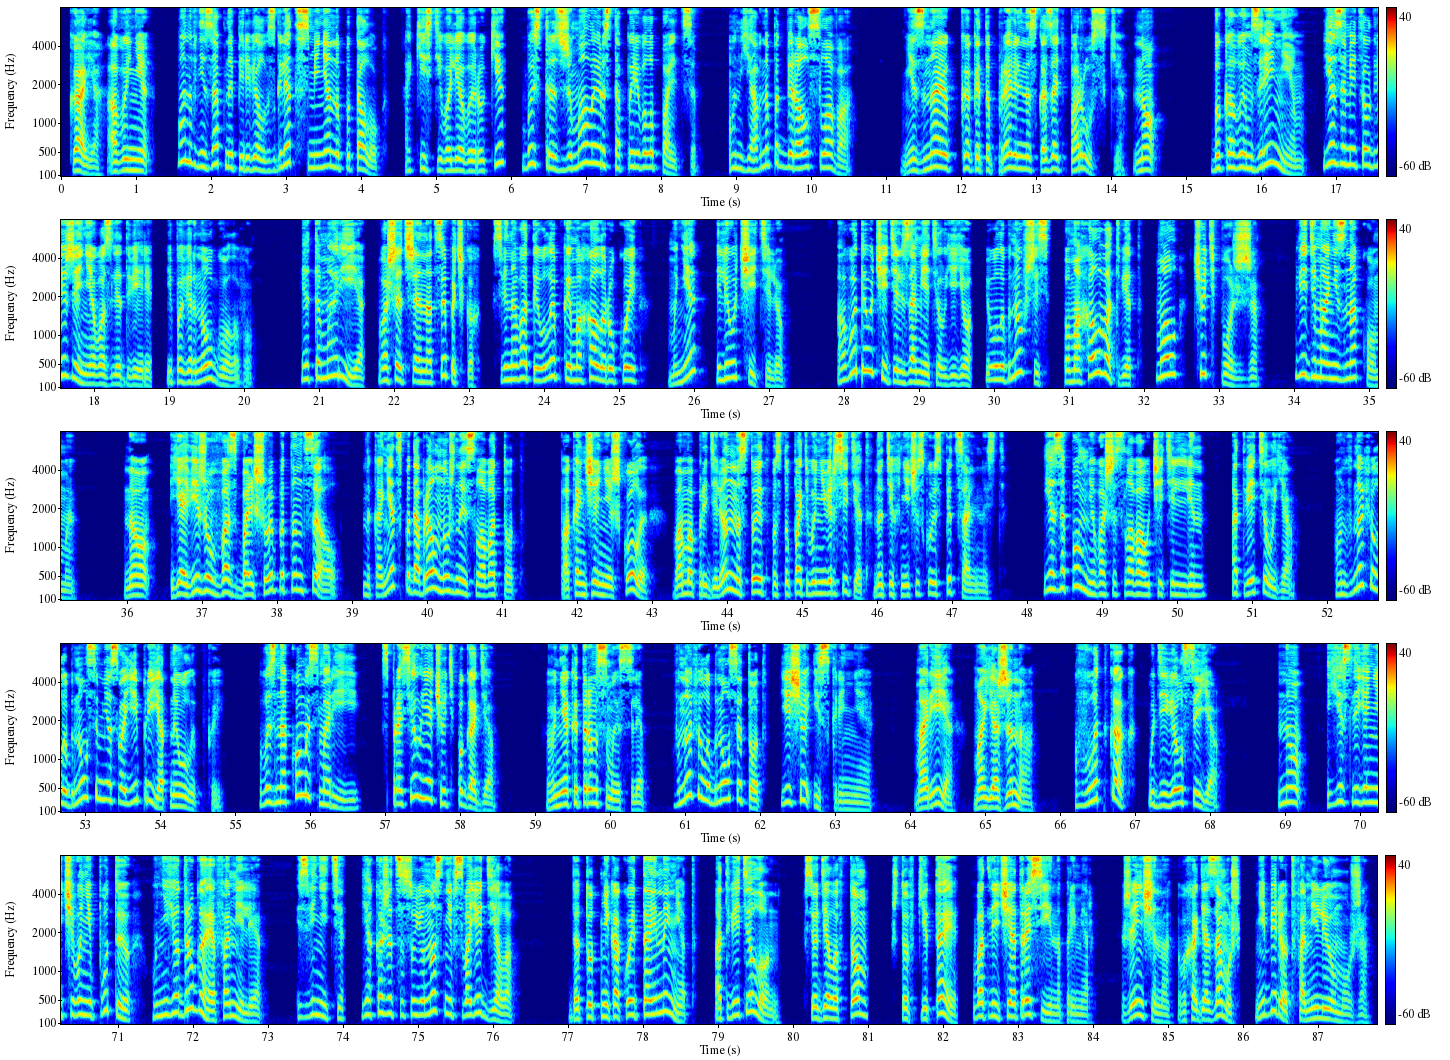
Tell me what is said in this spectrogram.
«Кая, а вы не...» Он внезапно перевел взгляд с меня на потолок, а кисть его левой руки быстро сжимала и растопыривала пальцы. Он явно подбирал слова. «Не знаю, как это правильно сказать по-русски, но...» Боковым зрением я заметил движение возле двери и повернул голову. Это Мария, вошедшая на цыпочках, с виноватой улыбкой махала рукой «мне» или учителю. А вот и учитель заметил ее и, улыбнувшись, помахал в ответ, мол, чуть позже. Видимо, они знакомы. «Но я вижу в вас большой потенциал», – наконец подобрал нужные слова тот. «По окончании школы вам определенно стоит поступать в университет на техническую специальность». «Я запомню ваши слова, учитель Лин», – ответил я. Он вновь улыбнулся мне своей приятной улыбкой. «Вы знакомы с Марией?» – спросил я чуть погодя. «В некотором смысле». Вновь улыбнулся тот, еще искреннее. «Мария – моя жена». «Вот как?» – удивился я. «Но если я ничего не путаю, у нее другая фамилия. Извините, я, кажется, сую нос не в свое дело». «Да тут никакой тайны нет», – ответил он. «Все дело в том, что в Китае, в отличие от России, например, женщина, выходя замуж, не берет фамилию мужа.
